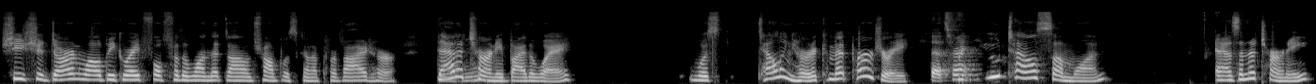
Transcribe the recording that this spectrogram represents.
She should darn well be grateful for the one that Donald Trump was going to provide her. That Mhm. attorney, by the way, was telling her to commit perjury. That's right. When you tell someone, as an attorney,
